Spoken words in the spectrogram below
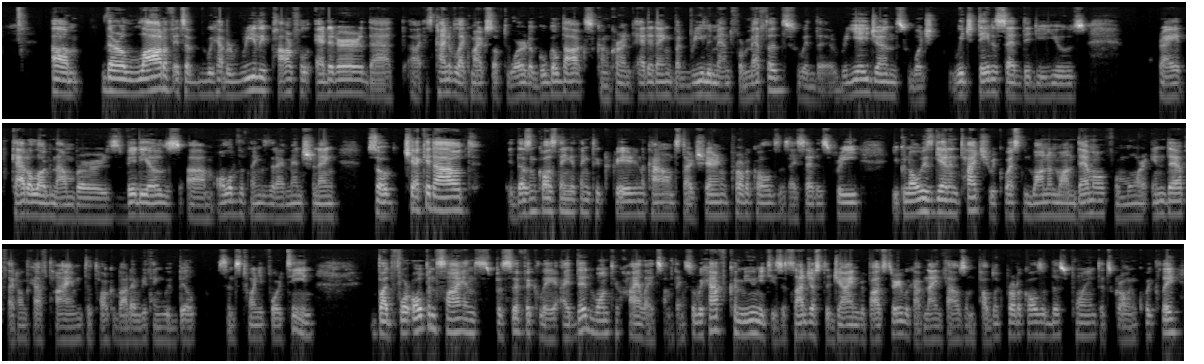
Um, there are a lot of it's a we have a really powerful editor that uh, is kind of like Microsoft Word or Google Docs concurrent editing, but really meant for methods with the reagents, which which data set did you use, right? Catalog numbers, videos, um, all of the things that I'm mentioning. So check it out. It doesn't cost anything to create an account, start sharing protocols. As I said, is free. You can always get in touch, request a one-on-one demo for more in-depth. I don't have time to talk about everything we've built since 2014. But for open science specifically, I did want to highlight something. So we have communities. It's not just a giant repository. We have 9,000 public protocols at this point. It's growing quickly.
